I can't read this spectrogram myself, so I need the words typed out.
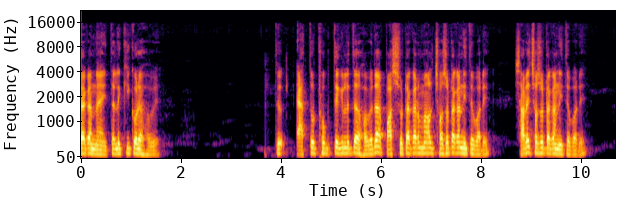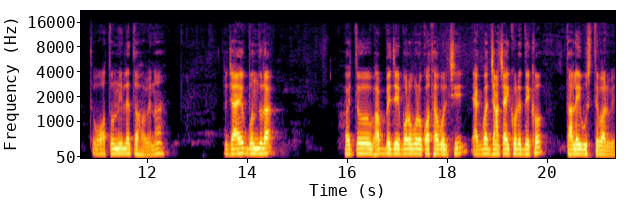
টাকা নেয়, তাহলে কি করে হবে? তো এত ঠকতে গেলে তো হবে না, পাঁচশো টাকার মাল ছশো টাকা নিতে পারে। সাড়ে ছশো টাকা নিতে পারে। তো অত নিলে তো হবে না। তো যাই হোক বন্ধুরা, হয়তো ভাববে যে বড় বড় কথা বলছি, একবার যাচাই করে দেখো, তাহলেই বুঝতে পারবে।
